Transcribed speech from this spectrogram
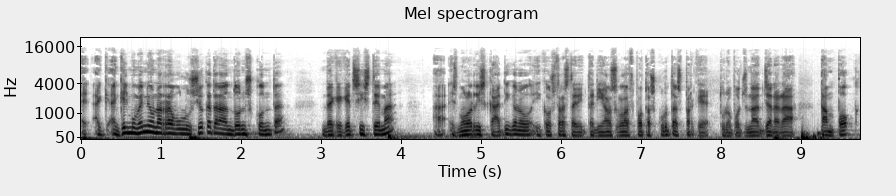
en aquell moment hi ha una revolució que te n'adones compte de que aquest sistema eh, és molt arriscat i que, no, i que ostres, tenia, tenia les, les potes curtes perquè tu no pots anar a generar tan poc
